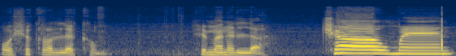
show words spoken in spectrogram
وشكرا لكم. في من الله. Ciao, man.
